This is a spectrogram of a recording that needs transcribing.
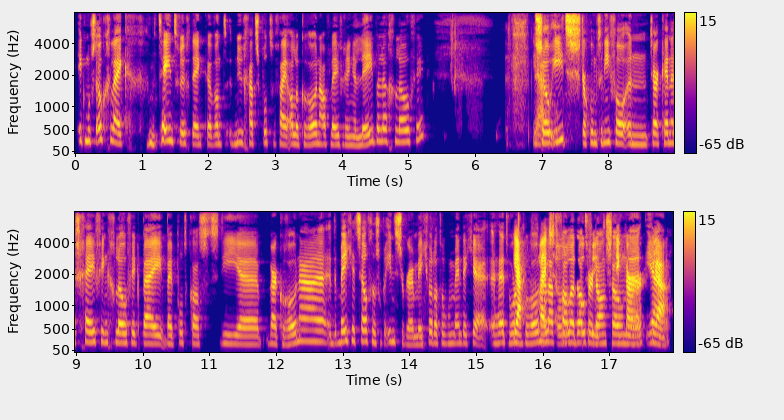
ik moest ook gelijk meteen terugdenken, want nu gaat Spotify alle corona-afleveringen labelen, geloof ik. Ja. Zoiets. Er komt in ieder geval een terkennisgeving, geloof ik, bij, bij podcasts die, uh, waar corona... Een beetje hetzelfde als op Instagram, weet je wel? Dat op het moment dat je het woord corona laat vallen, dat er dan zo'n... Uh, ja.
